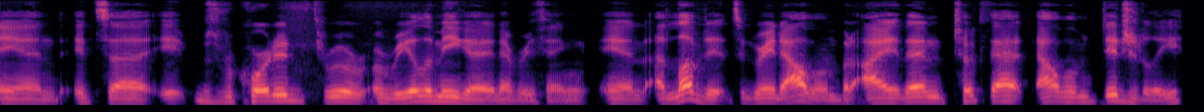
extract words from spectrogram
and it's uh it was recorded through a, a, real amiga and everything and i loved it it's a great album but i then took that album digitally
